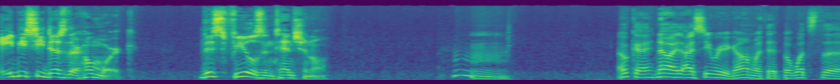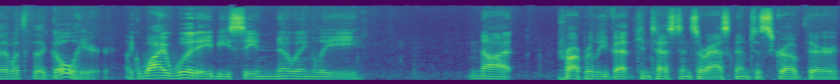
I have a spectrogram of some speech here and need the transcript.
ABC does their homework. This feels intentional. Hmm. Okay. No, I, I see where you're going with it, but what's the what's the goal here? Like, why would ABC knowingly not properly vet contestants or ask them to scrub their?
